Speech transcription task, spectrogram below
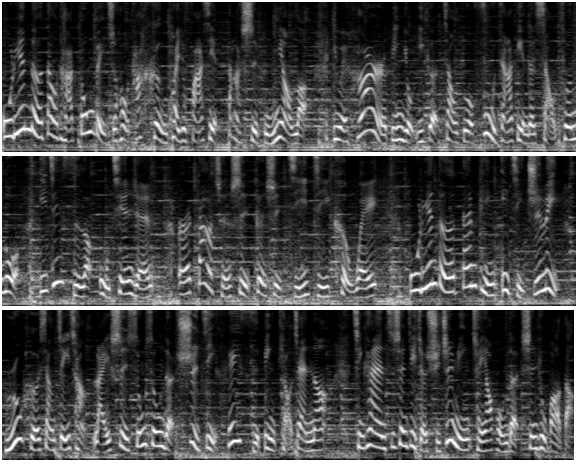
伍连德到达东北之后，他很快就发现大事不妙了，因为哈尔滨有一个叫做傅家店的小村落，已经死了五千人，而大城市更是岌岌可危。伍连德单凭一己之力，如何向这一场来势汹汹的世纪黑死病挑战呢？请看资深记者许志明、陈耀红的深入报道。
